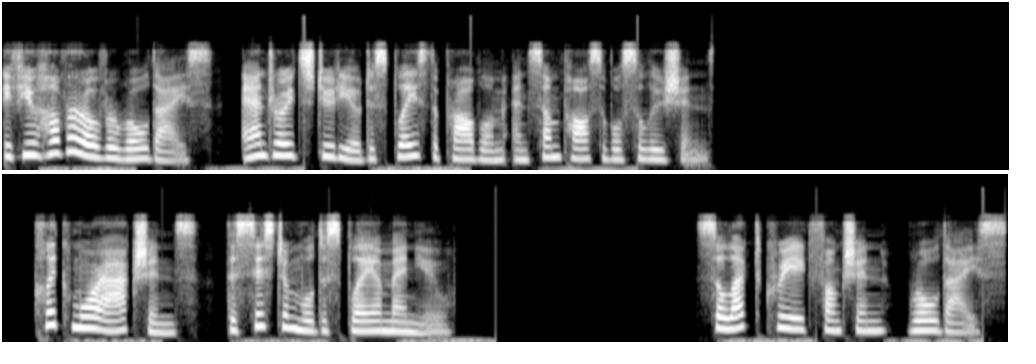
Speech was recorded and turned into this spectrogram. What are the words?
If you hover over roll dice, Android Studio displays the problem and some possible solutions. Click More Actions, the system will display a menu. Select Create Function, Roll Dice.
